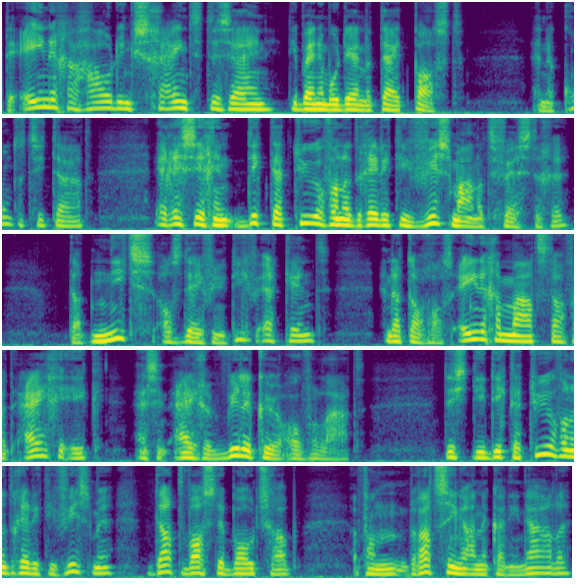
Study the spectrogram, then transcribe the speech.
de enige houding schijnt te zijn die bij de moderne tijd past. En dan komt het citaat: Er is zich een dictatuur van het relativisme aan het vestigen, dat niets als definitief erkent en dat toch als enige maatstaf het eigen ik en zijn eigen willekeur overlaat. Dus die dictatuur van het relativisme, dat was de boodschap van Ratzinger aan de kardinalen.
